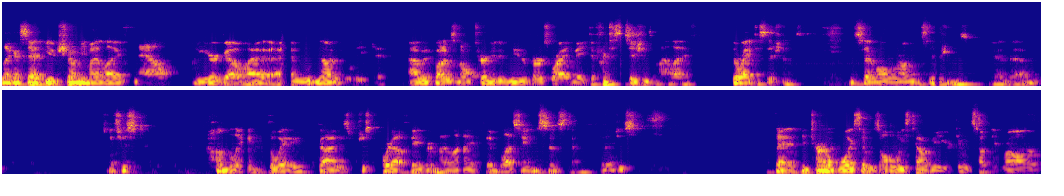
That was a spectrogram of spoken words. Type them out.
like I said, if you'd shown me my life now a year ago, I, I would not have believed it. I would have thought it was an alternative universe where I had made different decisions in my life, the right decisions, instead of all the wrong decisions. And um, it's just humbling the way God has just poured out favor in my life and blessings since then. And I just, that internal voice that was always telling me you're doing something wrong,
